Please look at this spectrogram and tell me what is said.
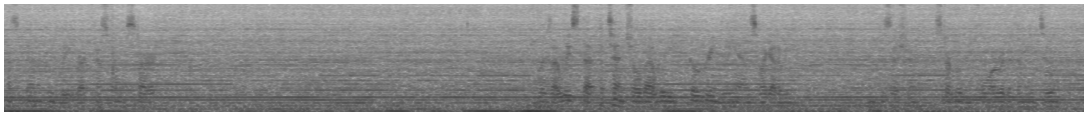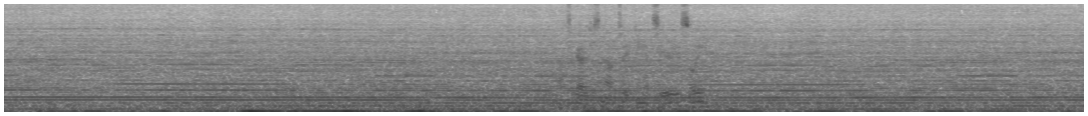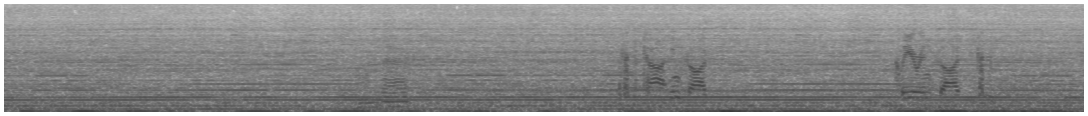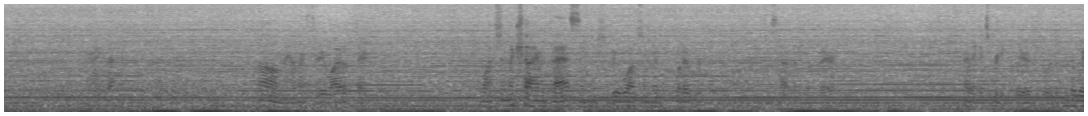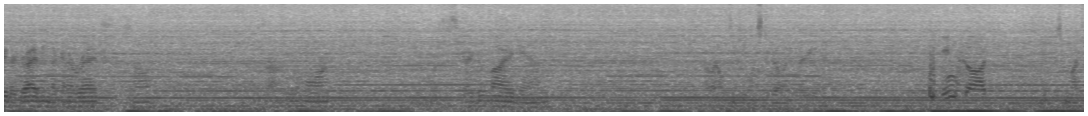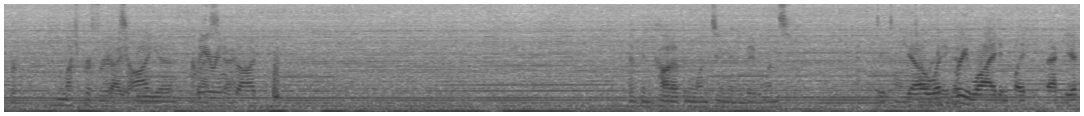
Has been a complete wreckfest from the start. There's at least that potential that we go green to the end, so I gotta be in position, start moving forward if I need to. That's a guy just not taking it seriously. Inside. Clear inside. Oh man, they're three wide up there. Watching the guy I'm passing, you should be watching the whatever is happening up there. I think it's pretty clear the way, the way they're driving, they're gonna wreck. So, drop through the horn. Let this guy go by again. Oh, I don't think he wants to go anywhere either. Inside. He just much prefer, much prefer it Stay to high. be uh, the Clear inside. I've been caught up in one too many big ones. at Daytona Joe, we're three wide in places back here.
